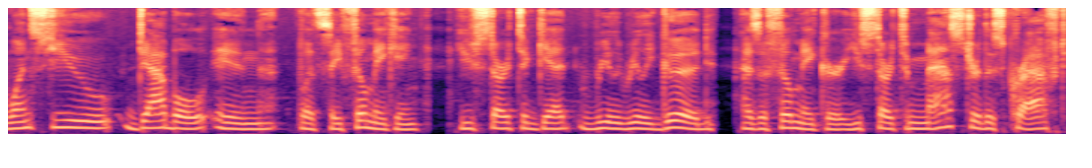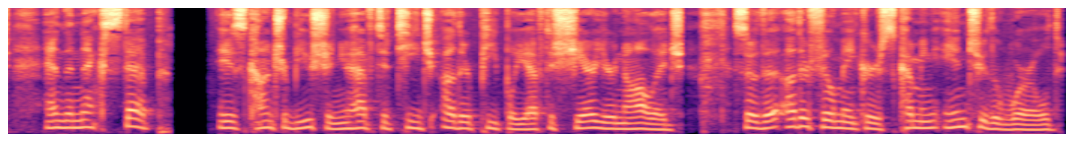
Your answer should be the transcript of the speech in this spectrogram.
once you dabble in let's say filmmaking you start to get really really good as a filmmaker. You start to master this craft. And the next step is contribution. You have to teach other people, you have to share your knowledge so the other filmmakers coming into the world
